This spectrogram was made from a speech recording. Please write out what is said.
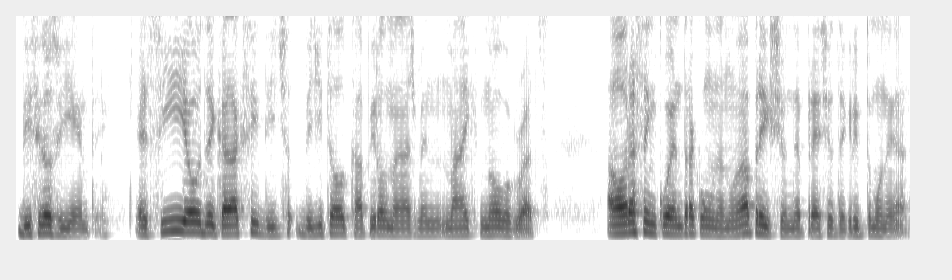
dice lo siguiente. El CEO de Galaxy Digital Capital Management, Mike Novogratz, ahora se encuentra con una nueva predicción de precios de criptomoneda.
